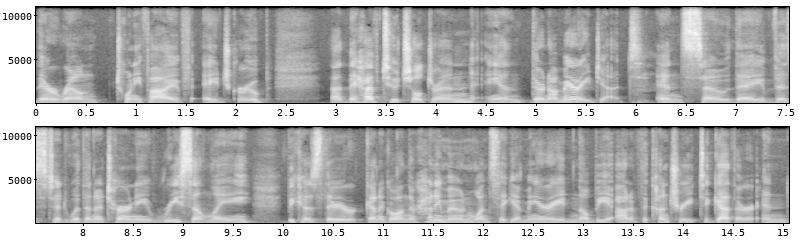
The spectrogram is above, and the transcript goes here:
they're around 25 age group. Uh, they have two children and they're not married yet. And so they visited with an attorney recently because they're going to go on their honeymoon once they get married and they'll be out of the country together. And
